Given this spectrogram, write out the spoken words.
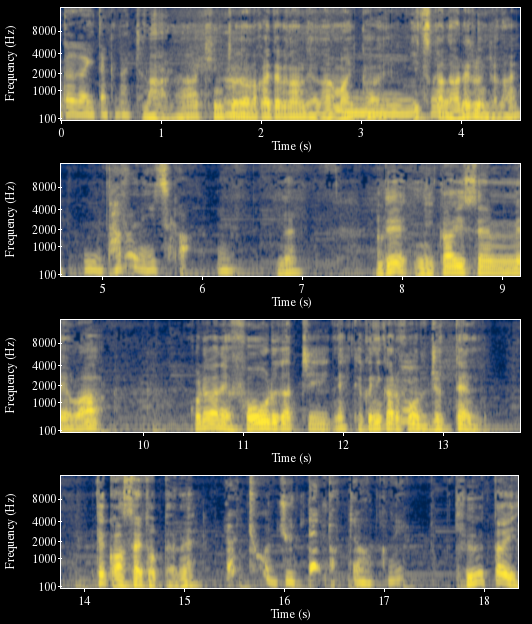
腹が痛くなっちゃまあな緊張でお腹痛くなるんだよな、毎回。うんいつか慣れるんじゃない？う。うん。多分いつか。うん。ね。で2回戦目はこれはねフォール勝ちね。テクニカルフォール10点、結構あっさり取ったよね。いや、今日10点取ってなくね？9対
